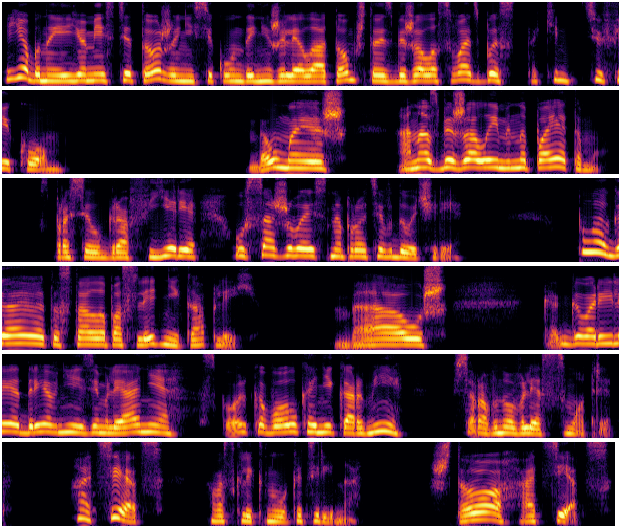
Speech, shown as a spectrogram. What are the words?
Я бы на ее месте тоже ни секунды не жалела о том, что избежала свадьбы с таким тюфиком. «Думаешь, она сбежала именно поэтому?» — спросил граф Фьери, усаживаясь напротив дочери. Полагаю, это стало последней каплей. Да уж, как говорили древние земляне, сколько волка не корми, все равно в лес смотрит. «Отец!» — воскликнула Катерина. «Что, отец?»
